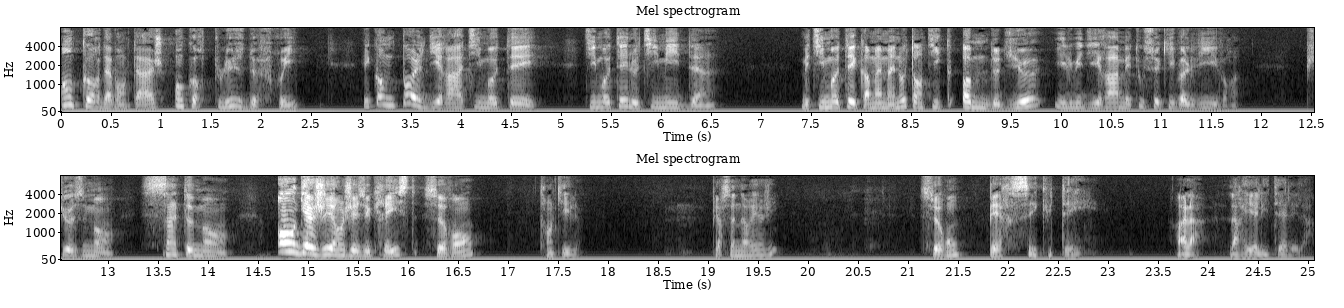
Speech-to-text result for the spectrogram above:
encore davantage, encore plus de fruits. Et quand Paul dira à Timothée, Timothée le timide, mais Timothée quand même un authentique homme de Dieu, il lui dira, mais tous ceux qui veulent vivre pieusement, saintement, engagés en Jésus-Christ seront tranquilles. Personne ne réagit? Seront persécutés. Voilà, la réalité, elle est là.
